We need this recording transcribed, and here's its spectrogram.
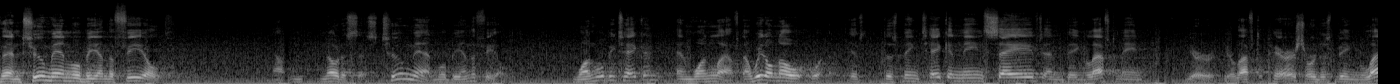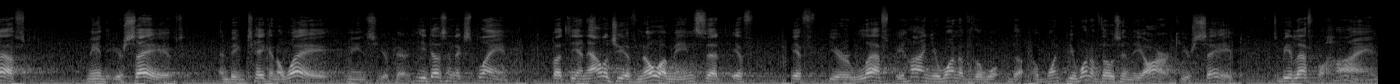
Then two men will be in the field. Now, notice this two men will be in the field. One will be taken and one left. Now, we don't know if does being taken mean saved and being left mean you're, you're left to perish, or does being left mean that you're saved and being taken away means you're perished? He doesn't explain. But the analogy of Noah means that if if you're left behind, you're one of, the, the uh, one, you're one of those in the ark, you're saved. To be left behind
